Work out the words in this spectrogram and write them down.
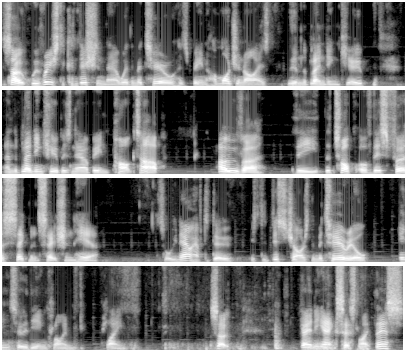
So we've reached the condition now where the material has been homogenized within the blending cube and the blending cube has now been parked up over the, the top of this first segment section here. So what we now have to do is to discharge the material into the inclined plane. So gaining access like this,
